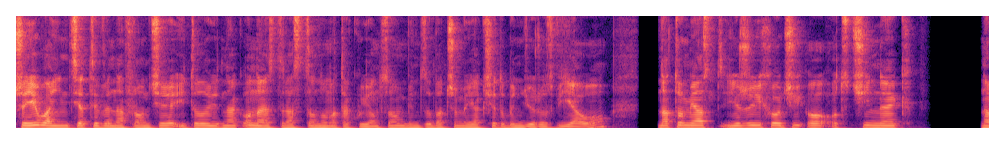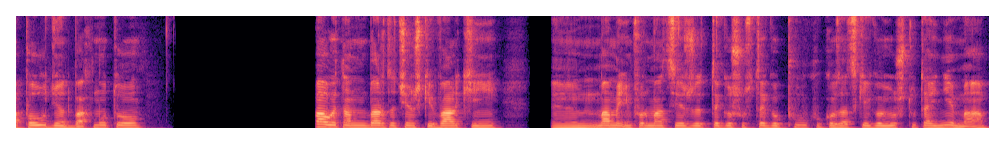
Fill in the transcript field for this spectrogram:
przejęła inicjatywę na froncie i to jednak ona jest teraz stroną atakującą, więc zobaczymy jak się to będzie rozwijało. Natomiast jeżeli chodzi o odcinek na południe od Bachmutu, trwały tam bardzo ciężkie walki. Mamy informację, że tego szóstego pułku kozackiego już tutaj nie ma.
